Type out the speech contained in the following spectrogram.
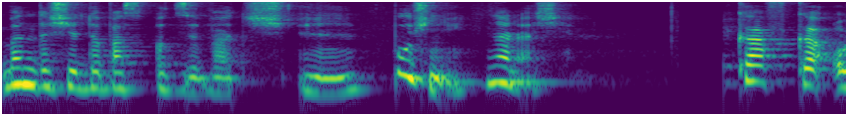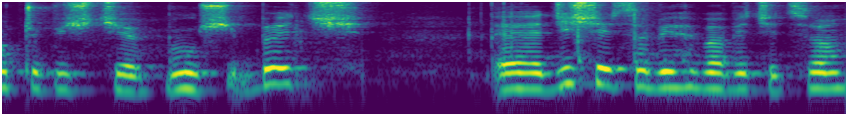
będę się do Was odzywać e, później. Na razie. Kawka oczywiście musi być. E, dzisiaj sobie chyba wiecie co?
